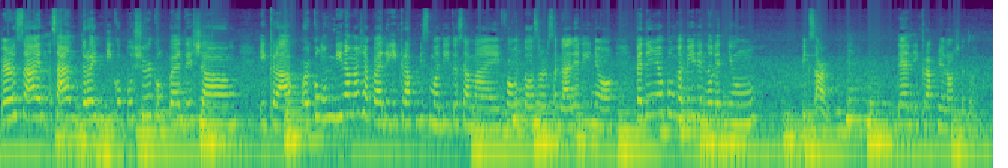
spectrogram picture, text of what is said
Pero sa, sa Android, hindi ko po sure kung pwede siyang i-crop or kung hindi naman siya pwedeng i-crop mismo dito sa may photos or sa gallery nyo, pwede nyo pong gamitin ulit yung PixArt. Then, i-crop nyo lang siya doon.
